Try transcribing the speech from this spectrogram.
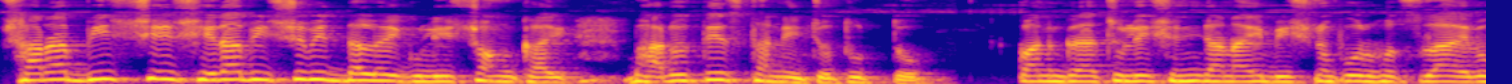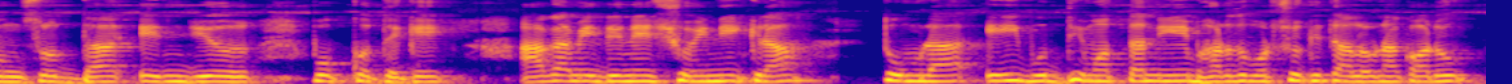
সারা বিশ্বে সেরা বিশ্ববিদ্যালয়গুলির সংখ্যায় ভারতের স্থানে চতুর্থ। কনগ্রাচুলেশন জানাই বিষ্ণুপুর হোসলা এবং শ্রদ্ধা এনজিও পক্ষ থেকে। আগামী দিনের সৈনিকরা, তোমরা এই বুদ্ধিমত্তা নিয়ে ভারতবর্ষকে চালনা করো।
